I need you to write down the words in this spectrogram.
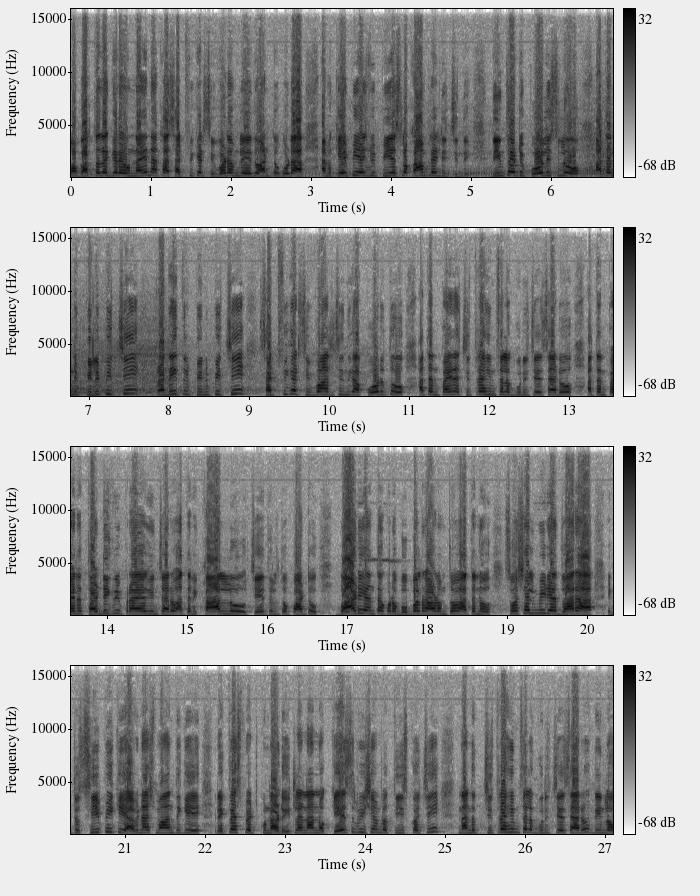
మా భర్త దగ్గరే ఉన్నాయి. నాకు ఆ సర్టిఫికెట్స్ ఇవ్వడం లేదు అంటూ కూడా ఆమె కేపీహెచ్బి పిఎస్లో కాంప్లైంట్ ఇచ్చింది. దీంతో పోలీసులు అతన్ని పిలిపించి ప్రణీత్ని పిలిపించి సర్టిఫికెట్స్ ఇవ్వాల్సిందిగా కోరుతూ అతని పైన చిత్రహింసలకు గురి చేశాడు. అతని పైన థర్డ్ డిగ్రీ ప్రయోగించారు. అతని కాళ్ళు చేతులతో పాటు బాడీ అంతా కూడా బొబ్బలు రావడంతో అతను సోషల్ మీడియా ద్వారా ఇటు సిపికి అవినాష్ మహంతికి రిక్వెస్ట్ పెట్టుకున్నాడు. ఇట్లా నన్ను కేసుల విషయంలో తీసుకొచ్చి నన్ను చిత్రహింసలకు గురి చేశారు. దీనిలో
